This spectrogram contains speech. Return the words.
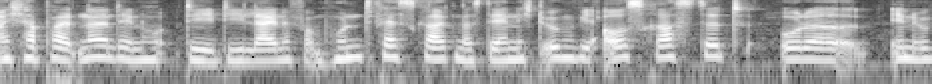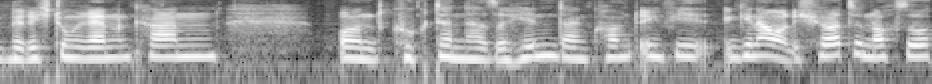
ich habe halt ne, den, die, die Leine vom Hund festgehalten, dass der nicht irgendwie ausrastet oder in irgendeine Richtung rennen kann. Und guck dann da so hin, dann kommt irgendwie, genau, und ich hörte noch so,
